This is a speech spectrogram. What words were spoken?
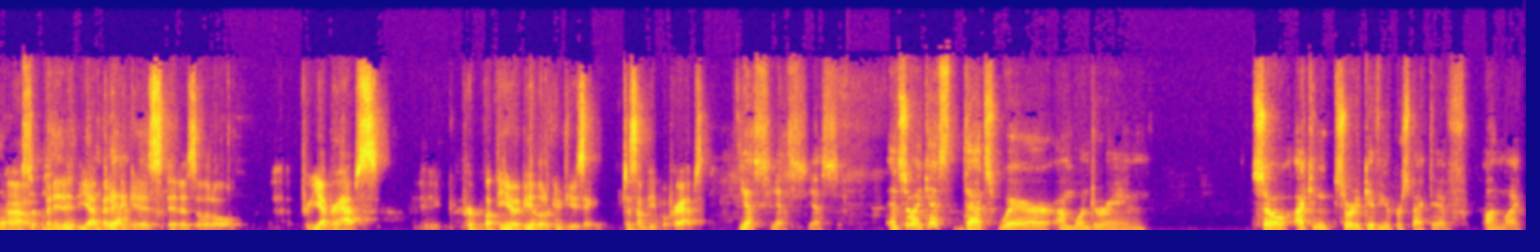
Um, but it is, yeah, but yeah. I think it is, it is a little, yeah, perhaps, you know, it'd be a little confusing to some people, perhaps. Yes, yes, yes. And so I guess that's where I'm wondering. So I can sort of give you a perspective on like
